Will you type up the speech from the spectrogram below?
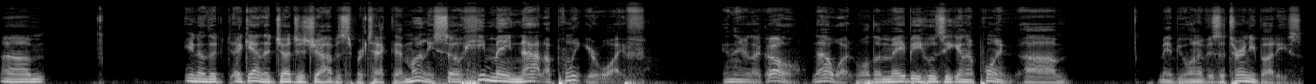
um, you know, the again, the judge's job is to protect that money. So he may not appoint your wife, and then you're like, oh, now what? Well, then maybe who's he going to appoint? Um, maybe one of his attorney buddies.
